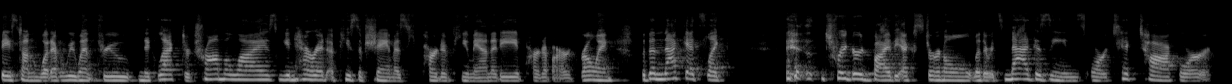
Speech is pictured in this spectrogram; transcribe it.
based on whatever we went through, neglect or trauma wise, we inherit a piece of shame as part of humanity, part of our growing. But then that gets like triggered by the external, whether it's magazines or TikTok or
